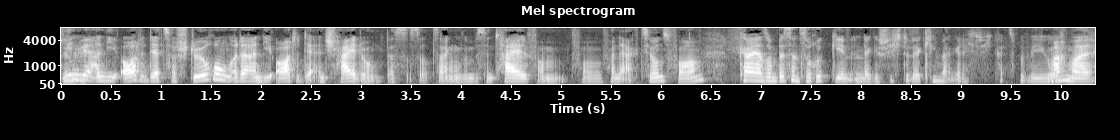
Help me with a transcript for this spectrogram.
gehen wir an die Orte der Zerstörung oder an die Orte der Entscheidung? Das ist sozusagen so ein bisschen Teil vom, vom, von der Aktionsform. Kann man ja so ein bisschen zurückgehen in der Geschichte der Klimagerechtigkeitsbewegung. Mach mal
